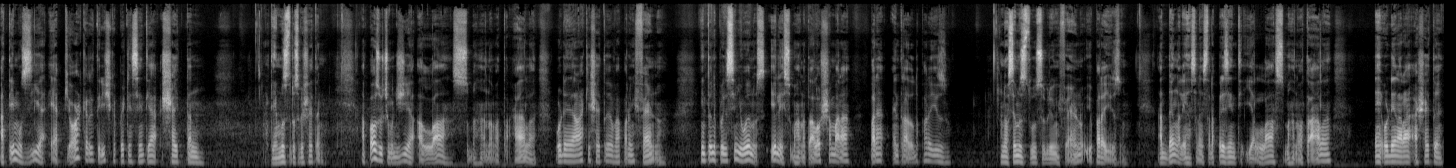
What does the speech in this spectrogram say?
A teimosia é a pior característica pertencente a Shaitan. Temos estudos sobre Shaitan. Após o último dia, Allah subhanahu wa ta'ala ordenará que Shaitan vá para o inferno. Então, depois de 100 mil anos, ele, subhanahu wa ta'ala, o chamará para a entrada do paraíso. Nós temos estudos sobre o inferno e o paraíso. Adão salam estará presente e Allah subhanahu wa ta'ala é, ordenará a Shaitan:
